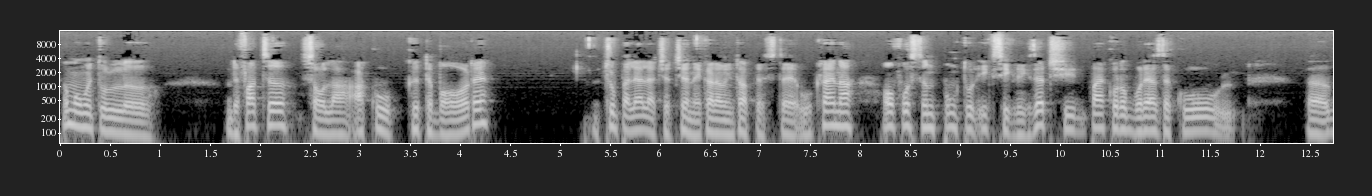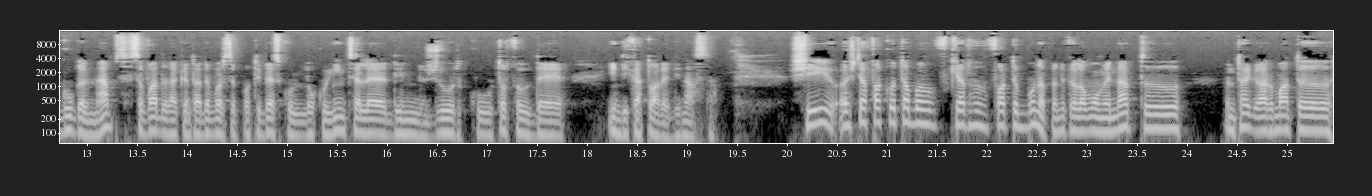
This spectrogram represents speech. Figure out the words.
în momentul uh, de față sau la acum câteva ore trupele alea cercene care au intrat peste Ucraina au fost în punctul XYZ și după aia coroborează cu uh, Google Maps să vadă dacă într-adevăr se potrivesc cu locuințele din jur, cu tot felul de indicatoare din asta. Și ăștia fac o treabă chiar foarte bună, pentru că la un moment dat uh, întreaga armată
